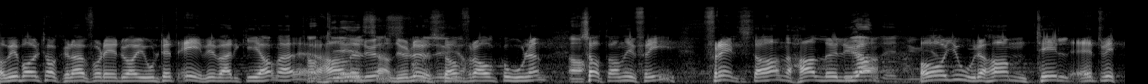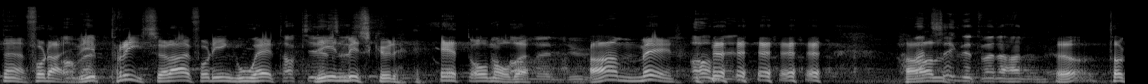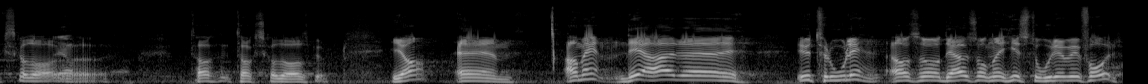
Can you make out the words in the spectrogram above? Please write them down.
Og vi bare takker deg for det du har gjort et evig verk i ham. Herre. Takk, Halleluja. Du løste Halleluja. ham fra alkoholen, Ja. satte han i fri, frelste han, halleluja, Halleluja. og gjorde ham til et vitne for deg. Amen. Vi priser deg for din godhet, Takk, din Jesus. miskunnhet og nåde. Amen. Amen. Velsignet være Herren. ja, takk skal du ha. Ja. Takk, takk skal du ha, Asbjørn. Ja, eh, amen. Det er uh, utrolig. Altså, det er jo sånne historier vi får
